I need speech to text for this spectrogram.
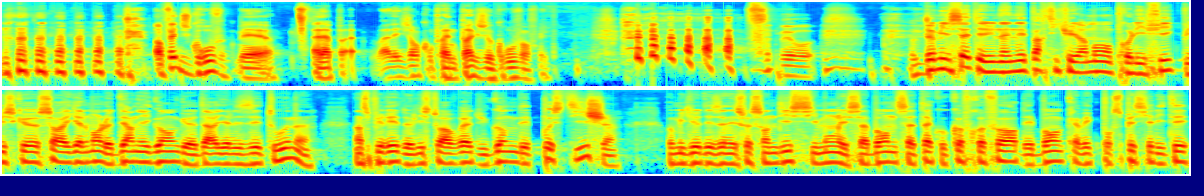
en fait, je groove, mais euh, elle a pas, les gens comprennent pas que je groove en fait. mais bon. Donc 2007 est une année particulièrement prolifique puisque sort également le dernier gang d'Ariel Zetoun, inspiré de l'histoire vraie du gang des postiches. Au milieu des années 70, Simon et sa bande s'attaquent au coffre-fort des banques avec pour spécialité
